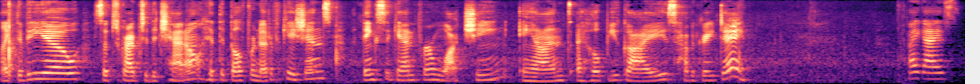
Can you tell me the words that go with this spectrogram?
like the video, subscribe to the channel, hit the bell for notifications. Thanks again for watching, and I hope you guys have a great day. Bye, guys.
